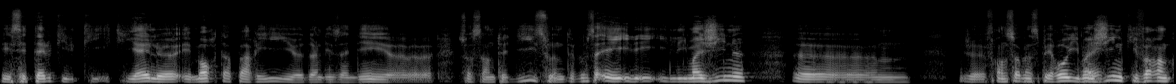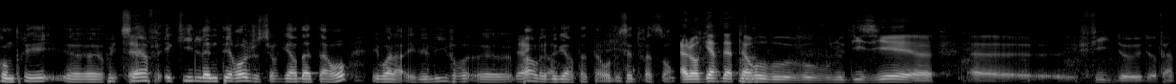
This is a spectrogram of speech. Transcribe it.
et c'est elle qui, qui, qui, elle, est morte à Paris euh, dans les années 70, euh, comme ça, et il, il imagine. Euh, François Maspero imagine qu'il va rencontrer euh, Rutserf et qu'il l'interroge sur Gerda Taro. Et voilà, et le livre euh, parle de Gerda Taro de cette façon. Alors Gerda Taro, vous, vous, nous disiez euh, euh, fille de, enfin,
